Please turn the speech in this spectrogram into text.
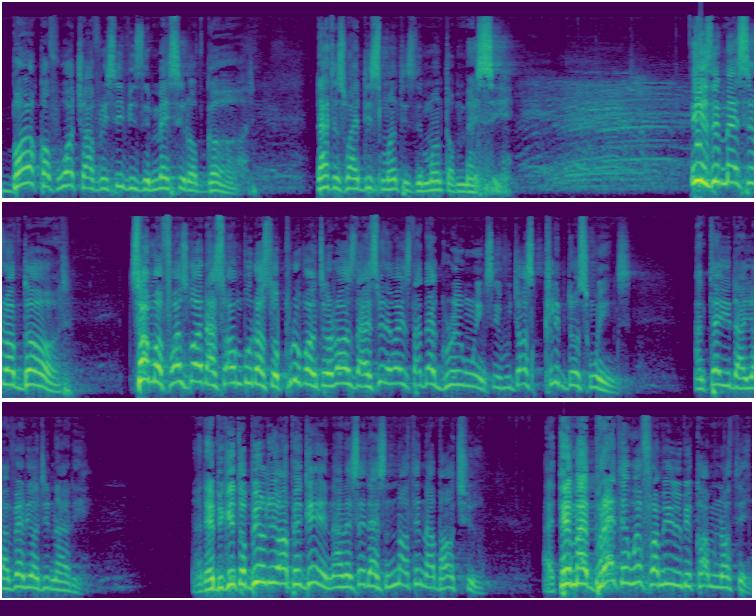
Bulk of what you have received is the mercy of God. That is why this month is the month of mercy. It is the mercy of God. Some of us, God has humbled us to prove unto us that especially when started growing wings, if we just clip those wings and tell you that you are very ordinary. And they begin to build you up again, and they say, There's nothing about you. I take my breath away from you, you become nothing.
